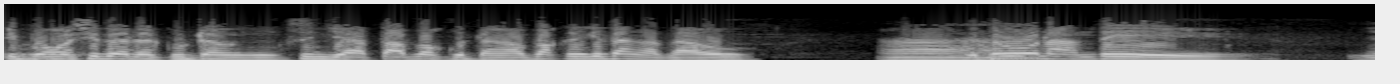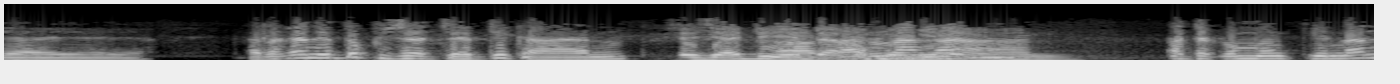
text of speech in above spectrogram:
di bawah situ ada gudang senjata apa gudang apa kan kita nggak tahu. Nah, Itu nanti ya ya ya. Karena kan itu bisa jadi kan bisa jadi Ah, ada karena kemungkinan. ada kemungkinan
